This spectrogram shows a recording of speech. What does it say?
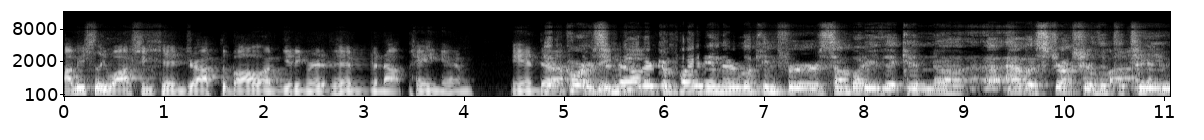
obviously Washington dropped the ball on getting rid of him and not paying him. And Yeah, uh, of course, they and now they're complaining. They're looking for somebody that can uh, have a structure that the team,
